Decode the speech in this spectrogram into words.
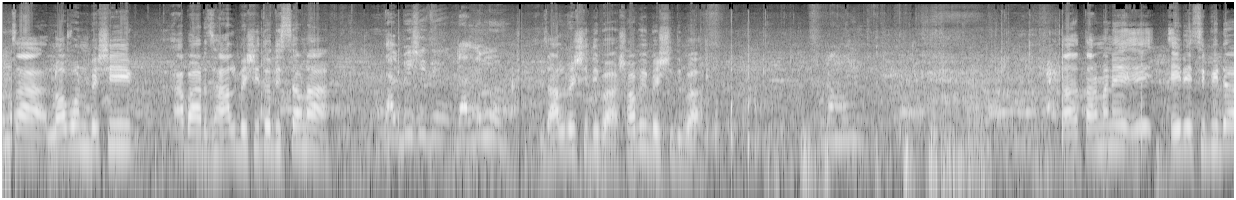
আচ্ছা লবণ বেশি আবার ঝাল বেশি তো দিচ্ছাও না? ডাল বেশি ঝাল বেশি দিবা সবই বেশি দিবা। তা তার মানে এই এই রেসিপিটা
